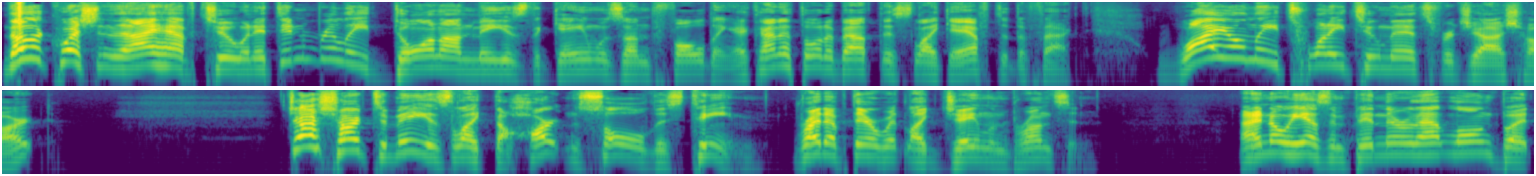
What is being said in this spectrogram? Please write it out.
Another question that I have too, and it didn't really dawn on me as the game was unfolding. I kind of thought about this like after the fact. Why only 22 minutes for Josh Hart? Josh Hart to me is like the heart and soul of this team, right up there with like Jalen Brunson. I know he hasn't been there that long, but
